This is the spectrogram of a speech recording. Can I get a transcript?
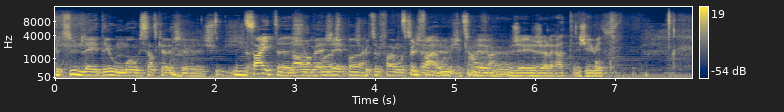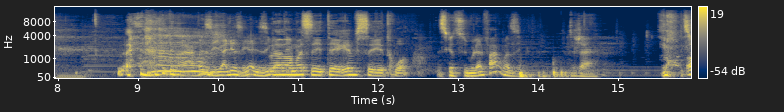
Peux-tu l'aider ou moi aussi, parce que je... je, je- je- Insight, euh, Non, je non, mais je pas- je peux-tu le faire moi Tu aussi? peux le faire, oui, je le rate. J'ai 8. Ah, vas-y, allez-y, allez-y. Non, non, moi c'est terrible, c'est 3. Est-ce que tu voulais le faire? Vas-y. J'ai- Mon Dieu.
